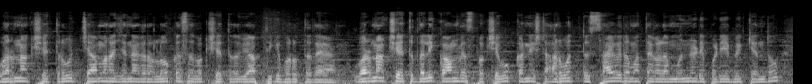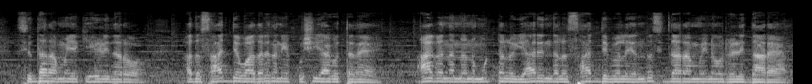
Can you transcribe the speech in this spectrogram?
ವರ್ಣ ಕ್ಷೇತ್ರವು ಚಾಮರಾಜನಗರ ಲೋಕಸಭಾ ಕ್ಷೇತ್ರದ ವ್ಯಾಪ್ತಿಗೆ ಬರುತ್ತದೆ. ವರ್ಣ ಕ್ಷೇತ್ರದಲ್ಲಿ ಕಾಂಗ್ರೆಸ್ ಪಕ್ಷವು ಕನಿಷ್ಠ ಅರವತ್ತು ಸಾವಿರ ಮತಗಳ ಮುನ್ನಡೆ ಪಡೆಯಬೇಕೆಂದು ಸಿದ್ದರಾಮಯ್ಯಕ್ಕೆ ಹೇಳಿದರು. ಅದು ಸಾಧ್ಯವಾದರೆ ನನಗೆ ಖುಷಿಯಾಗುತ್ತದೆ. ಆಗ ನನ್ನನ್ನು ಮುಟ್ಟಲು ಯಾರಿಂದಲೂ ಸಾಧ್ಯವಿಲ್ಲ ಎಂದು ಸಿದ್ದರಾಮಯ್ಯನವರು ಹೇಳಿದ್ದಾರೆ.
